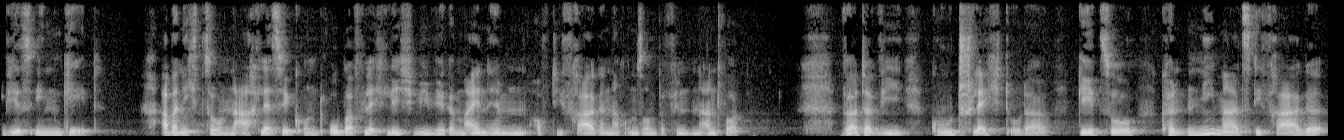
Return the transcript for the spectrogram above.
wie es Ihnen geht. Aber nicht so nachlässig und oberflächlich, wie wir gemeinhin auf die Frage nach unserem Befinden antworten. Wörter wie gut, schlecht oder geht so könnten niemals die Frage,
